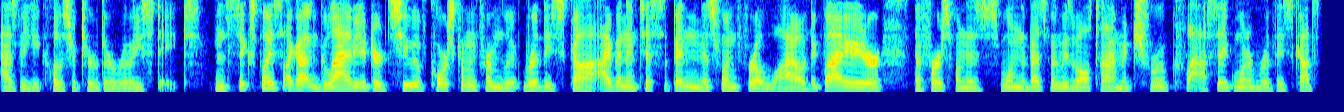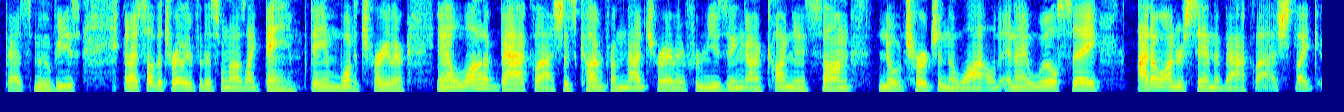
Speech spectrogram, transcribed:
as we get closer to the release date. In sixth place, I got Gladiator 2, of course, coming from Ridley Scott. I've been anticipating this one for a while. The Gladiator, the first one, is one of the best movies of all time, a true classic, one of Ridley Scott's best movies. And I saw the trailer for this one, I was like, damn, damn, what a trailer. And a lot of backlash has come from that trailer from using uh, Kanye's song No Church in the Wild. And I will say, I don't understand the backlash. Like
